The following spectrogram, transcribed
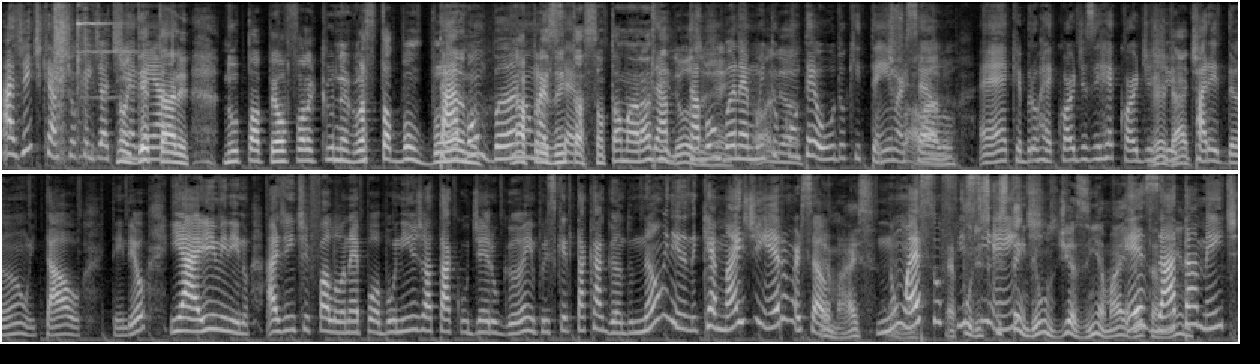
A gente que achou que ele já tinha Não, e ganhado... detalhe, no papel fala que o negócio tá bombando. Tá bombando, Na Marcelo. apresentação, tá Tá, maravilhoso, tá bombando, gente. é muito Olha, conteúdo que tem, Marcelo. falar, é, quebrou recordes e recordes Verdade. de paredão e tal, entendeu? E aí, menino, a gente falou, né, pô, Boninho já tá com o dinheiro ganho, por isso que ele tá cagando. Não, menino, ele quer mais dinheiro, Marcelo. É mais. Não mais. é É por isso que suficiente. estendeu uns diazinhos a mais aí também, né? Exatamente.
